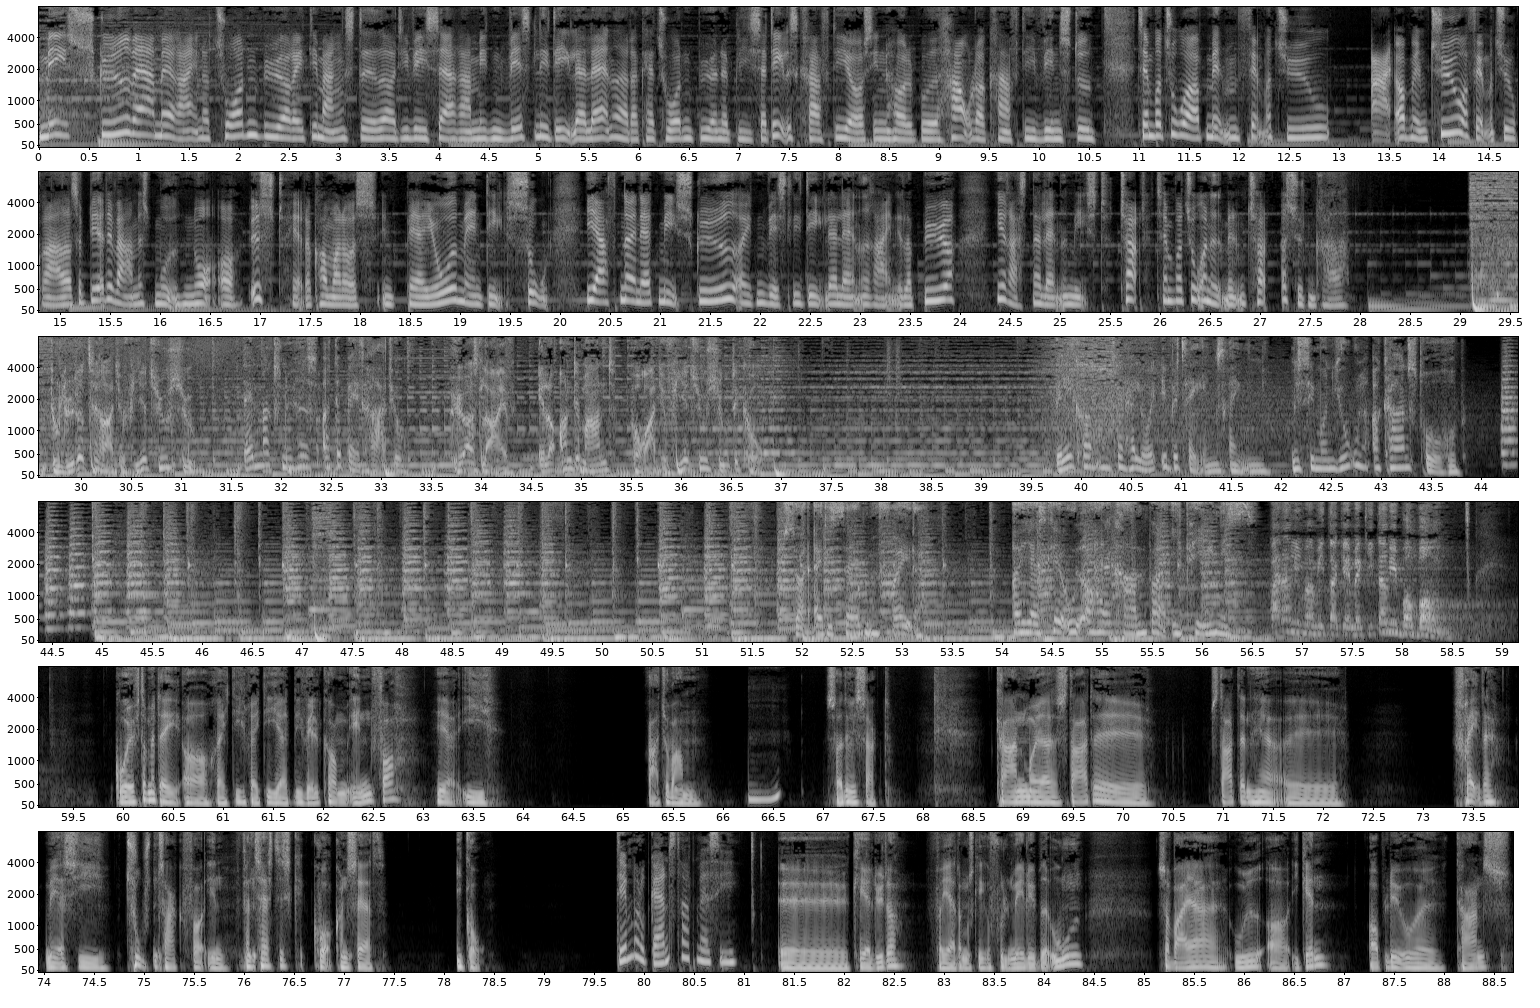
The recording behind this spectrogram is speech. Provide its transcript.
Mest skydevejr med regn og tordenbyer rigtig mange steder, og de vil især ramme i den vestlige del af landet, og der kan tordenbyerne blive særdeles kraftige og også indeholde både havl og kraftige vindstød. Temperaturer op mellem 25 ej, op mellem 20 og 25 grader, så bliver det varmest mod nord og øst. Her der kommer der også en periode med en del sol. I aften og i nat mest skyde, og i den vestlige del af landet regn eller byer. I resten af landet mest tørt. Temperaturer ned mellem 12 og 17 grader. Du lytter til Radio 24 /7. Danmarks Nyheds- og Debatradio. Hør os live eller on demand på radio247.dk. Velkommen til Halløj i betalingsringen med Simon Jul og Karen Strohrup. Så er det sat med fredag. Og jeg skal ud og have kramper i penis. Para mi mamita que me quita mi bombón. God eftermiddag og rigtig, rigtig hjertelig velkommen indenfor her i Radiovarmen. Mm. Så er det vist sagt. Karen, må jeg starte, starte den her øh, fredag med at sige tusind tak for en fantastisk korkoncert i går. Det må du gerne starte med at sige. Øh, kære lytter, for jer, der måske ikke har fulgt med i løbet af ugen, så var jeg ude og igen opleve øh, Karens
